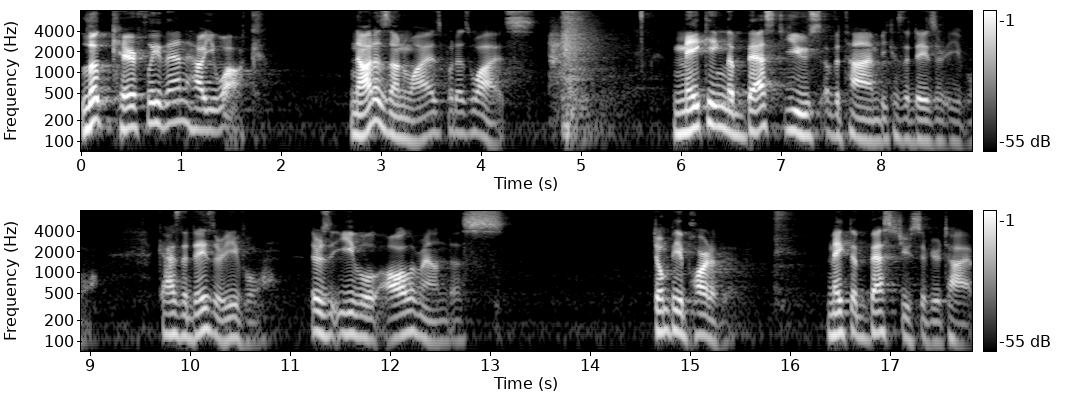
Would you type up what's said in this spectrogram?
Look carefully then how you walk, not as unwise, but as wise making the best use of the time because the days are evil. Guys, the days are evil. There's evil all around us. Don't be a part of it. Make the best use of your time.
